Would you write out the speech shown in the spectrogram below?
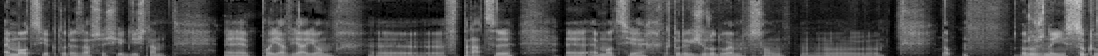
emocje, które zawsze się gdzieś tam pojawiają w pracy, emocje, których źródłem są no, różne instytucje.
